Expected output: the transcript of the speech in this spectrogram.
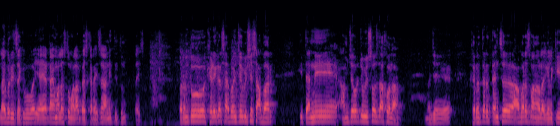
लायब्ररीचा की बाबा या या टायमालाच तुम्हाला अभ्यास करायचा आणि तिथून जायचं. परंतु खेडेकर साहेबांचे विशेष आभार की त्यांनी आमच्यावर जो विश्वास दाखवला म्हणजे खरं तर त्यांचं आभारच मानावं लागेल की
